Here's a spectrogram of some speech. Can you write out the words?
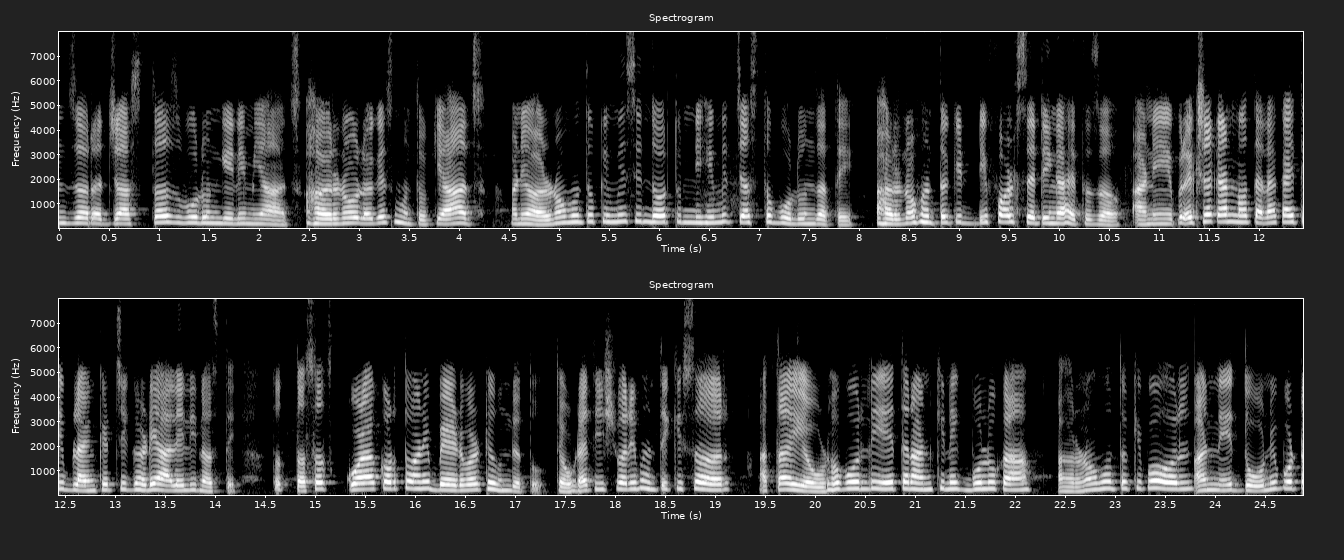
जरा जास्तच बोलून गेली मी आज. अर्णव लगेच म्हणतो की आज आणि अर्णव म्हणतो की मी सिंदोर तू नेहमीच जास्त बोलून जाते. अर्णव म्हणतो की डिफॉल्ट सेटिंग आहे तुझं. आणि प्रेक्षकांना त्याला काही ती ब्लँकेटची घडी आलेली नसते. तो तसंच गोळा करतो आणि बेडवर ठेवून देतो. तेवढ्यात ईश्वरी म्हणते की सर आता एवढं बोलली तर आणखीन एक बोलू का? अर्णव म्हणतो की बोल. आणि दोन्ही बोट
